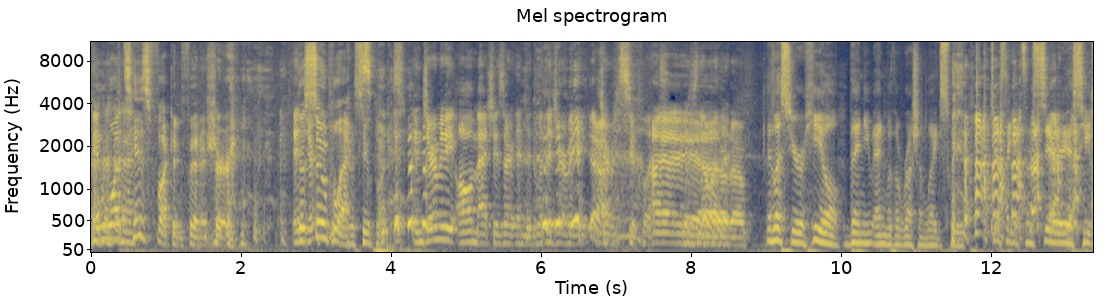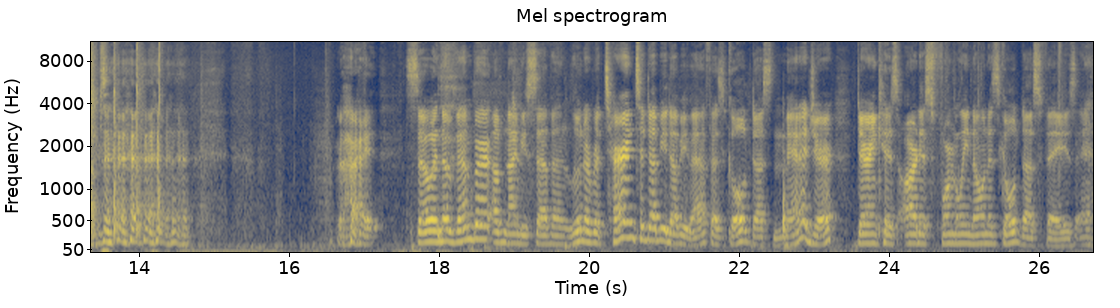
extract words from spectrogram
and what's his fucking finisher? the Ger- suplex. The suplex. In Germany, all matches are ended with a German German suplex. I, I, There's yeah, no I other. don't know. Unless you're a heel, then you end with a Russian leg sweep, just to get some serious heat. All right. So in November of '97, Luna returned to WWF as Goldust manager during his artist formerly known as Goldust phase, and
